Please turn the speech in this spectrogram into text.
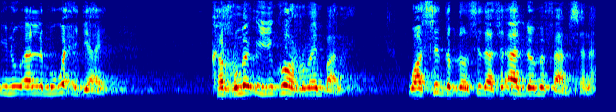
inuu alla muwaxid yahay ka idinku hor rumayn baan waa si sidaas aada looma fahamsana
